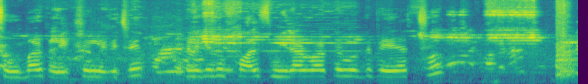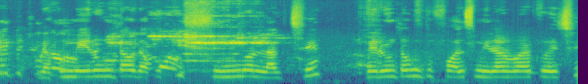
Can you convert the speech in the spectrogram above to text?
সোবার কালেকশন লেগেছে। এখানে কিন্তু ফলস মিরার ওয়ার্কের মধ্যে পেয়ে যাচ্ছ। দেখো মেরুনটাও দেখো কি সুন্দর লাগছে। মেরুনটাও কিন্তু ফলস মিরার ওয়ার্ক রয়েছে।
